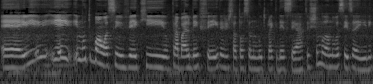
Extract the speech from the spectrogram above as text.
É, e, e, e, muito bom, assim, ver que o trabalho bem feito, a gente está torcendo muito para que dê certo, estimulando vocês a irem,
